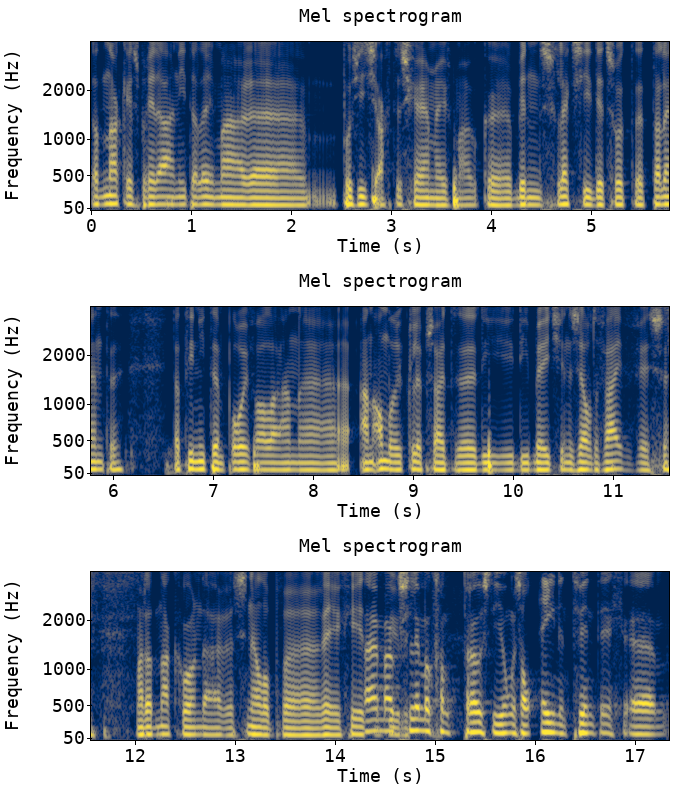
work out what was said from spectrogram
dat NAC is Breda niet alleen maar uh, positie achter het scherm heeft, maar ook uh, binnen de selectie dit soort uh, talenten. Dat die niet ten prooi vallen aan, aan andere clubs uit die, die een beetje in dezelfde vijven vissen. Maar dat NAC gewoon daar snel op reageert. Ja, maar ook slim ook van Troost, die jongens al 21. Um,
